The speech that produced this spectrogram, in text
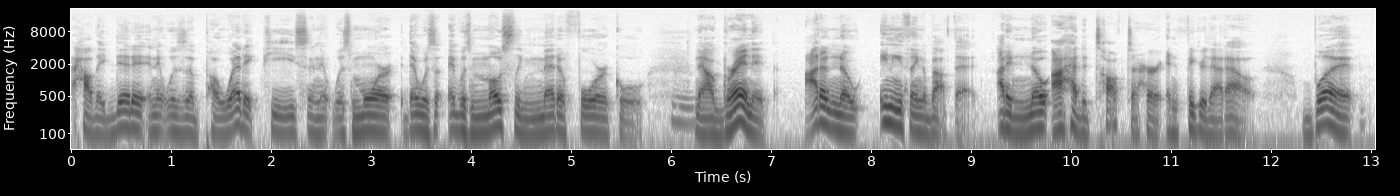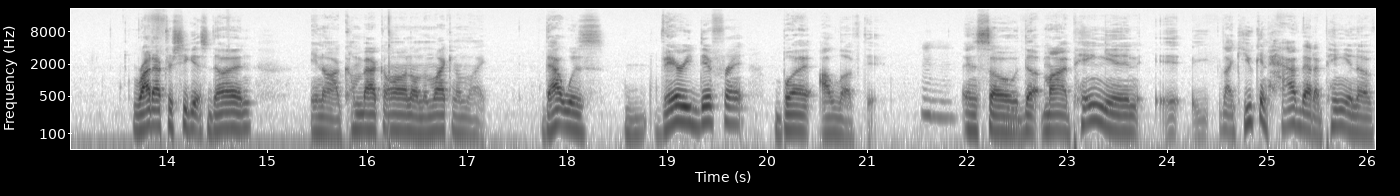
how they did it and it was a poetic piece and it was more there was it was mostly metaphorical. Mm. Now, granted, I didn't know anything about that. I didn't know I had to talk to her and figure that out. But right after she gets done, you know, I come back on on the mic and I'm like, that was very different, but I loved it. Mm-hmm. And so the my opinion, it, like you can have that opinion of,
